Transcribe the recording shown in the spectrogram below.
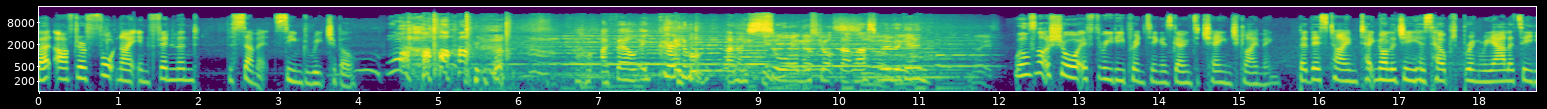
But after a fortnight in Finland, the summit seemed reachable. I felt incredible, and I so almost dropped that last move again. Will's not sure if 3D printing is going to change climbing, But this time, technology has helped bring reality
